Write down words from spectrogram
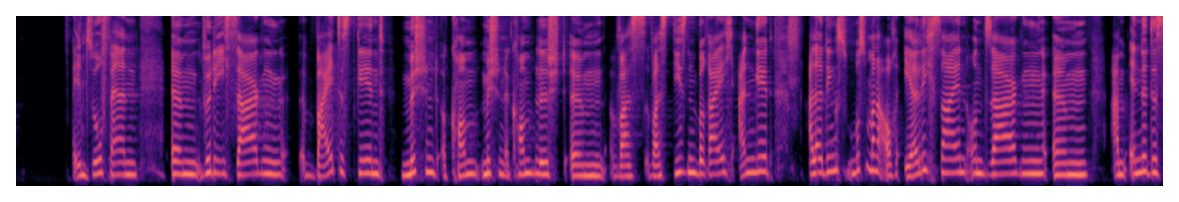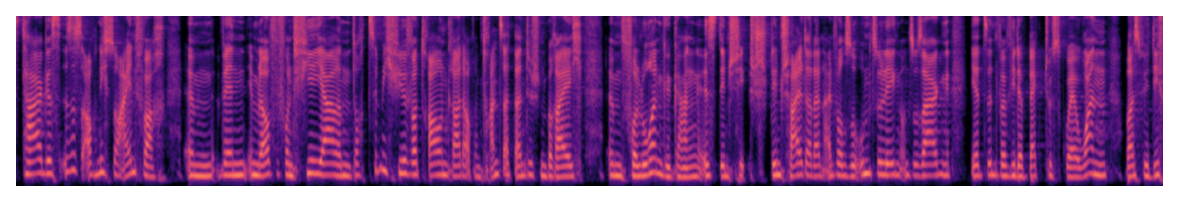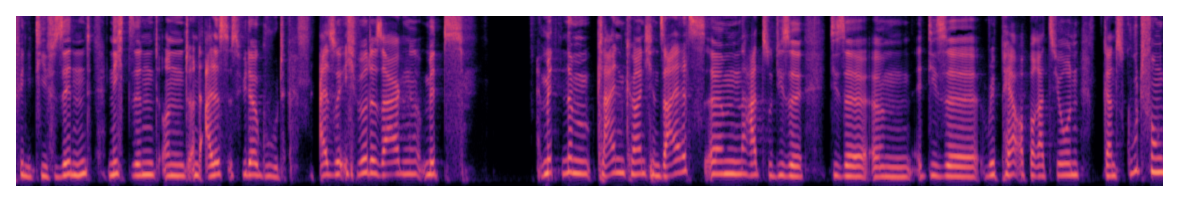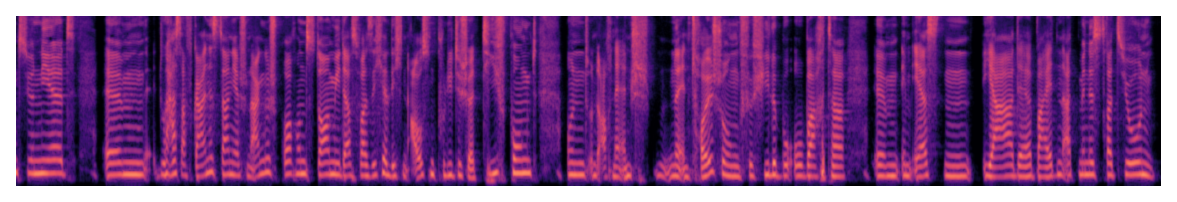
Insofern ähm, würde ich sagen, weitestgehend Mission, Mission accomplished, ähm, was, was diesen Bereich angeht. Allerdings muss man auch ehrlich sein und sagen, ähm, am Ende des Tages ist es auch nicht so einfach, ähm, wenn im Laufe von vier Jahren doch ziemlich viel Vertrauen, gerade auch im transatlantischen Bereich, ähm, verloren gegangen ist, den, den Schalter dann einfach so umzulegen und zu sagen, jetzt sind wir wieder back to square one, was wir definitiv sind, nicht sind und, und alles ist wieder gut. Also ich würde sagen, mit mit einem kleinen Körnchen Salz ähm, hat so diese diese ähm, diese Repair-Operation ganz gut funktioniert. Ähm, du hast Afghanistan ja schon angesprochen, Stormy. Das war sicherlich ein außenpolitischer Tiefpunkt und und auch eine, eine Enttäuschung für viele Beobachter ähm, im ersten Jahr der beiden Administration.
